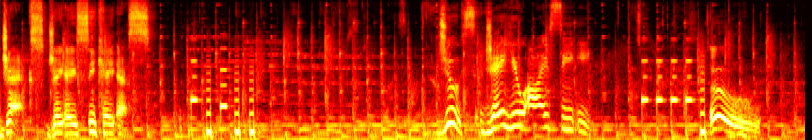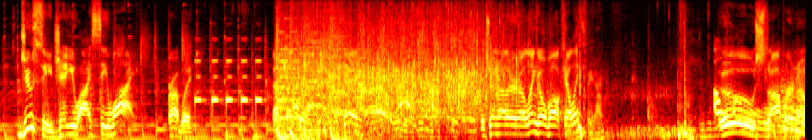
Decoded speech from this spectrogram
Jax. J A C K S. Juice. J U I C E. Oh. Juicy. J U I C Y. Probably. That- that's it. Okay. Get you another uh, lingo ball, Kelly. Ooh, stopper. No,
